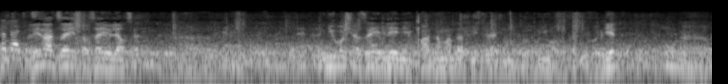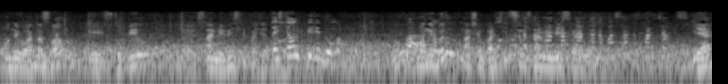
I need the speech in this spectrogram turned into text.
законодательство. Ренат Заитов заявлялся. У него сейчас заявление по одномандатному избирательному округу, у него в руках его нет. Э, Он его отозвал и вступил, э, с нами вместе пойдет. То есть на он выборы. передумал. Ну, он и был нашим партийцем, с нами вместе работал. Я,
